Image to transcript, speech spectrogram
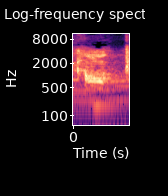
call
